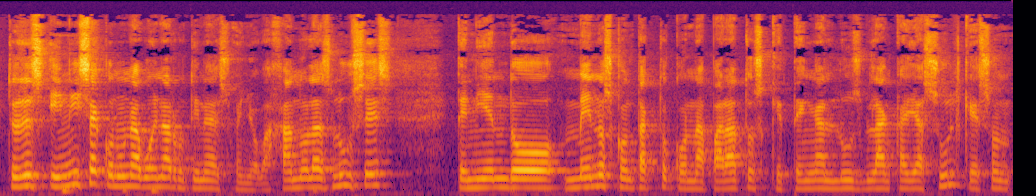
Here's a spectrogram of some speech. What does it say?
Entonces inicia con una buena rutina de sueño, bajando las luces, teniendo menos contacto con aparatos que tengan luz blanca y azul, que eso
